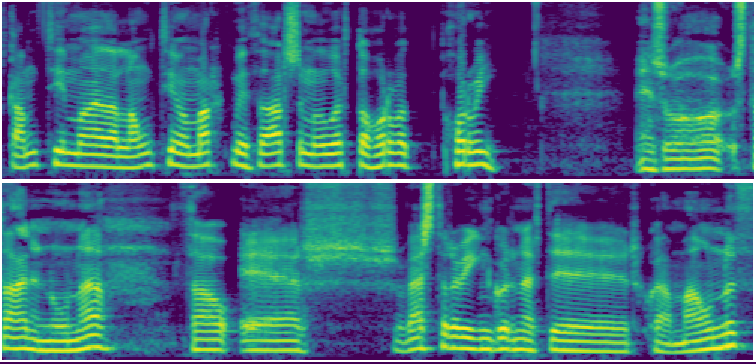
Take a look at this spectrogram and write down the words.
skamtíma eða langtíma markmið þar sem þú ert að horfa, horfa í? Eins og staðinu núna þá er vestaravíkingurinn eftir hvaða mánuð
